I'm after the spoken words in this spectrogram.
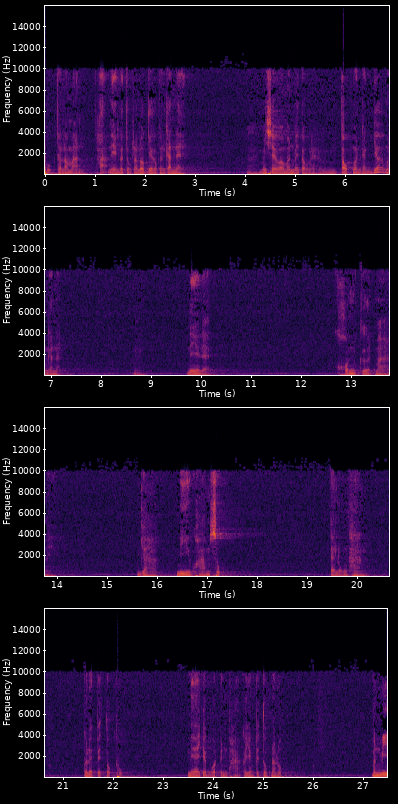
ถูกทรมาน พระเนนก็ตกนรกเยอะก็เหมือนกันได้ไม่ใช่ว่ามันไม่ตกนะตกเหมือนกัน เยอะเหมือนกันนะนี่แหละ คนเกิดมาเนี่ยอยากมีความสุข แต่หลงทาง ก็เลยไปตกทุกข์แม้จะบวชเป็นพระก็ยังไปตกนรก มันมี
